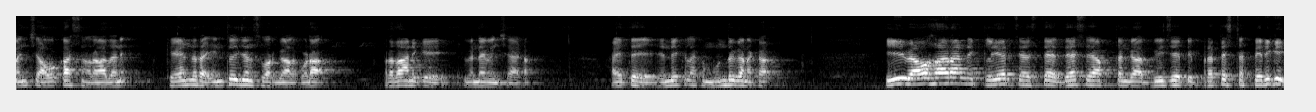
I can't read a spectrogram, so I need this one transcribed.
మంచి అవకాశం రాదని కేంద్ర ఇంటెలిజెన్స్ వర్గాలు కూడా ప్రధానికి విన్నవించాట అయితే ఎన్నికలకు ముందు గనక ఈ వ్యవహారాన్ని క్లియర్ చేస్తే దేశవ్యాప్తంగా బీజేపీ ప్రతిష్ట పెరిగి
